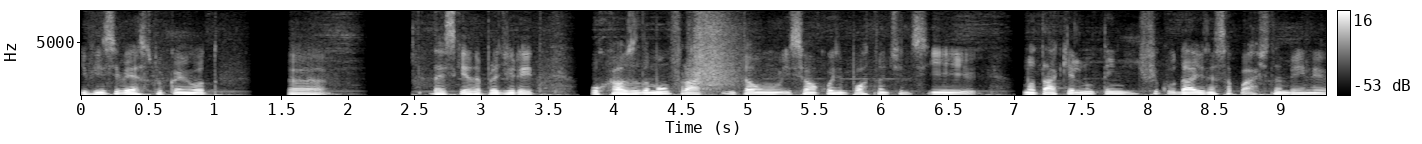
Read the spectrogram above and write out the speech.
e vice-versa, do canhoto uh, da esquerda para direita, por causa da mão fraca. Então, isso é uma coisa importante de se notar que ele não tem dificuldade nessa parte também. Né?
